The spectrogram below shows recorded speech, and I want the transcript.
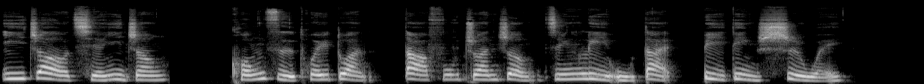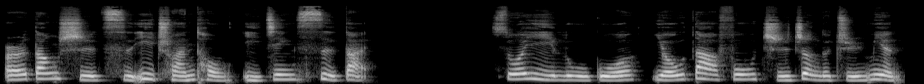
依照前一章，孔子推断大夫专政经历五代必定视为，而当时此一传统已经四代，所以鲁国由大夫执政的局面。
